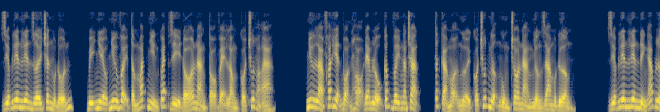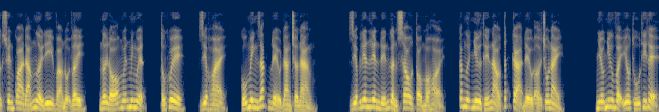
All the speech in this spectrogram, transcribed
Diệp liên liên dưới chân một đốn, bị nhiều như vậy tầm mắt nhìn quét gì đó nàng tỏ vẻ lòng có chút hoàng A. Như là phát hiện bọn họ đem lộ cấp vây ngăn chặn, tất cả mọi người có chút ngượng ngùng cho nàng nhường ra một đường. Diệp liên liên đỉnh áp lực xuyên qua đám người đi vào nội vây, nơi đó Nguyễn Minh Nguyệt, Tống Khuê, Diệp Hoài, Cố Minh Giác đều đang chờ nàng. Diệp liên liên đến gần sau tò mò hỏi, các ngươi như thế nào tất cả đều ở chỗ này. Nhiều như vậy yêu thú thi thể,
